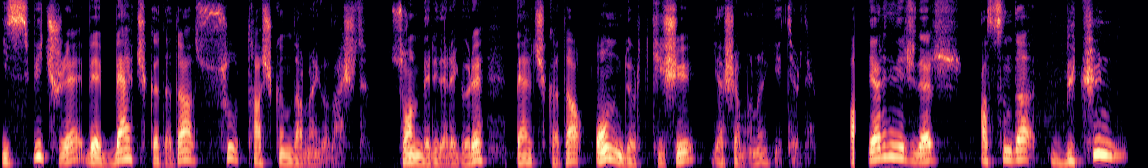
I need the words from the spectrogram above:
İsviçre ve Belçika'da da su taşkınlarına yol açtı. Son verilere göre Belçika'da 14 kişi yaşamını yitirdi. Değerli dinleyiciler, aslında bütün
